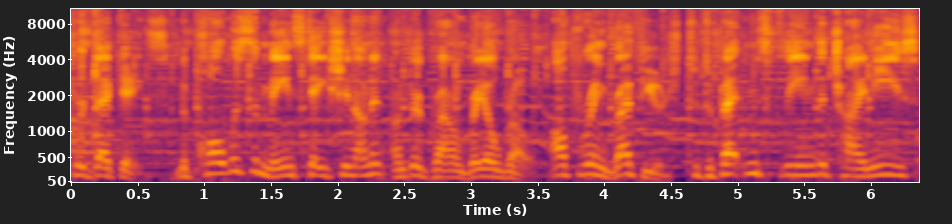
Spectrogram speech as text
For decades, Nepal was the main station on an underground railroad, offering refuge to Tibetans fleeing the Chinese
